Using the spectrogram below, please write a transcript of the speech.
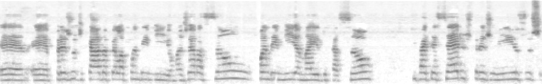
é, é, prejudicada pela pandemia, uma geração pandemia na educação, que vai ter sérios prejuízos,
